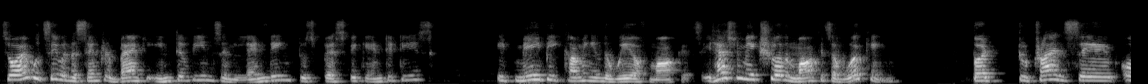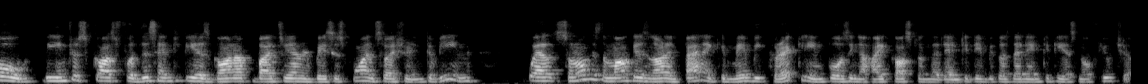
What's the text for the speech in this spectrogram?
So I would say when the central bank intervenes in lending to specific entities, it may be coming in the way of markets. It has to make sure the markets are working, but to try and say, oh, the interest cost for this entity has gone up by 300 basis points, so I should intervene. Well, so long as the market is not in panic, it may be correctly imposing a high cost on that entity because that entity has no future.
